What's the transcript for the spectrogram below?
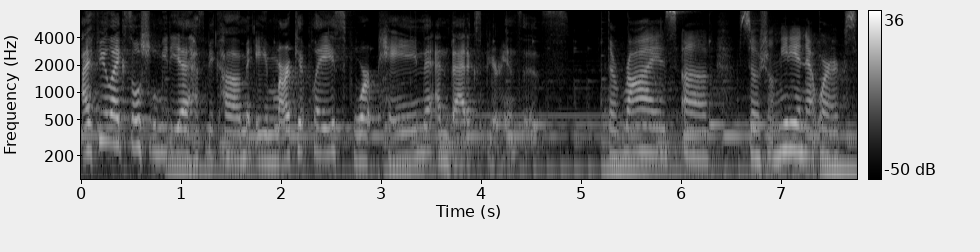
I feel like social media has become a marketplace for pain and bad experiences. The rise of social media networks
